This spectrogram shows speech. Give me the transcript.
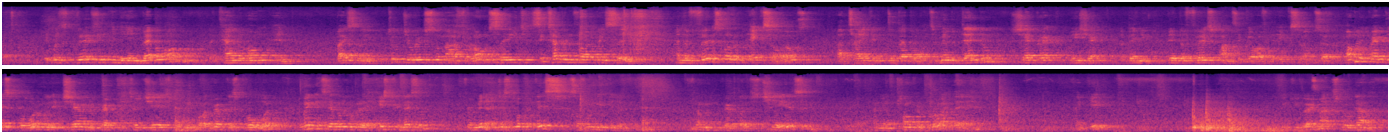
it was virtually in the end Babylon that came along and basically took Jerusalem after a long siege, 605 BC, and the first lot of exiles are taken to Babylon. So remember Daniel, Shadrach, Meshach, Abednego, they're the first ones that go off to exile. So I'm going to grab this board, I'm going to Sharon to grab the two chairs for me I grab this board, and we can have a little bit of history lesson for a minute and just look at this. So I'm going to get you to come and grab those chairs. I'm going to plonk it right there. Thank you. Thank you very much. Well done.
